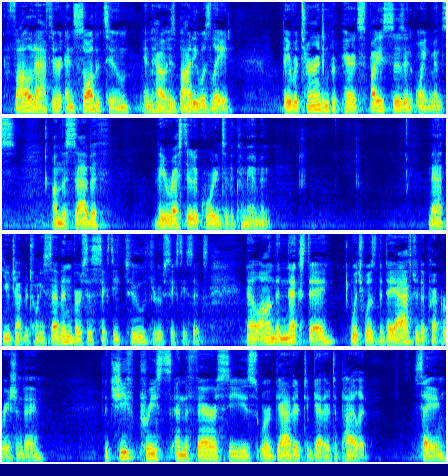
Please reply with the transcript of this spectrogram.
followed after and saw the tomb and how his body was laid. They returned and prepared spices and ointments. On the Sabbath, they rested according to the commandment. Matthew chapter 27, verses 62 through 66. Now, on the next day, which was the day after the preparation day, the chief priests and the Pharisees were gathered together to Pilate, saying,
